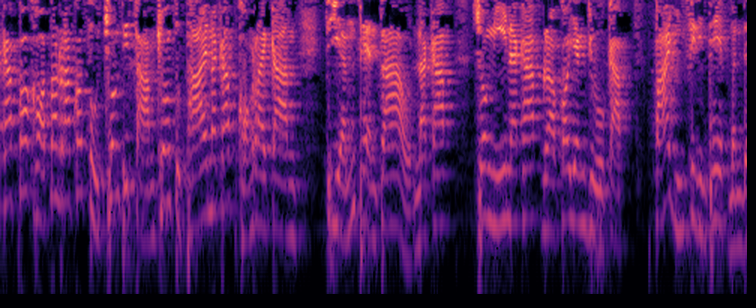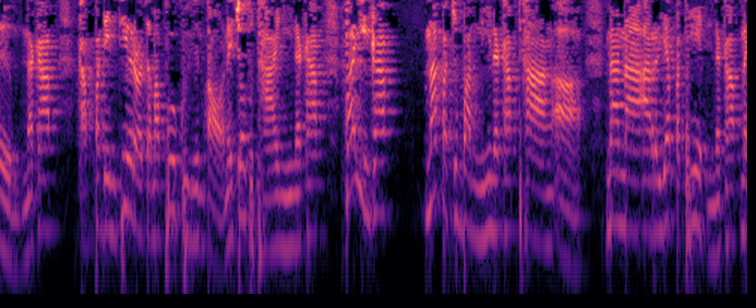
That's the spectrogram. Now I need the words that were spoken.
เอาละครับ ก็ขอต้อนรับเข้าสู่ช่วงที่ 3 ช่วงสุดท้ายนะครับ ของรายการเถียงแทนเจ้านะครับ ช่วงนี้นะครับเราก็ยังอยู่กับฟ้าหญิงสิรินเทพเหมือนเดิมนะครับ กับประเด็นที่เราจะมาพูดคุยกันต่อในช่วงสุดท้ายนี้นะครับ ฟ้าหญิงครับ ณปัจจุบันนี้นะครับทางนานาอารยประเทศนี่นะครับ ใน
